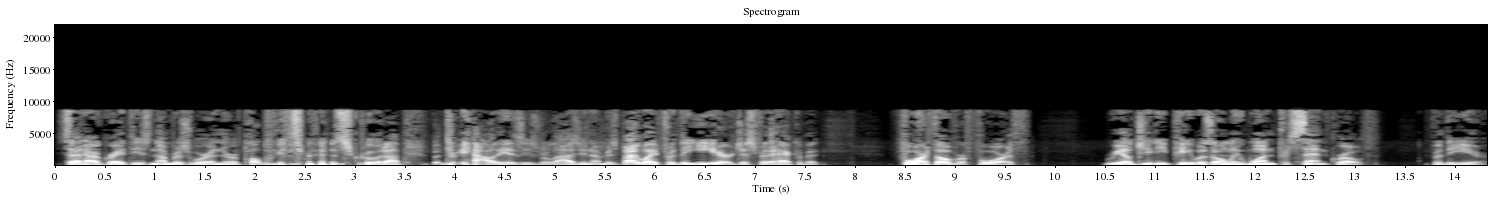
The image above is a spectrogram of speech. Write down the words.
said how great these numbers were and the Republicans are going to screw it up. But the reality is these were lousy numbers. By the way, for the year, just for the heck of it, fourth over fourth, real GDP was only 1% growth for the year.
